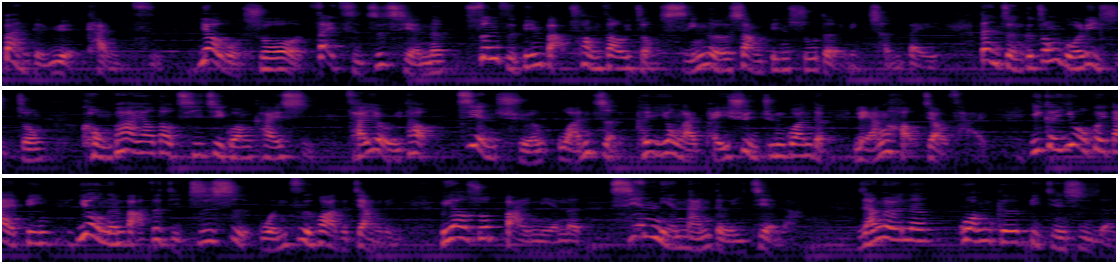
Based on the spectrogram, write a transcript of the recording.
半个月看一次。要我说，在此之前呢，《孙子兵法》创造一种形而上兵书的里程碑，但整个中国历史中，恐怕要到戚继光开始，才有一套健全完整、可以用来培训军官的良好教材。一个又会带兵，又能把自己知识文字化的将领，不要说百年了，千年难得一见啊！然而呢，光哥毕竟是人，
